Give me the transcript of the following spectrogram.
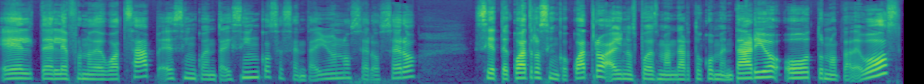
El teléfono de WhatsApp es 55 61 00 7454. Ahí nos puedes mandar tu comentario o tu nota de voz.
